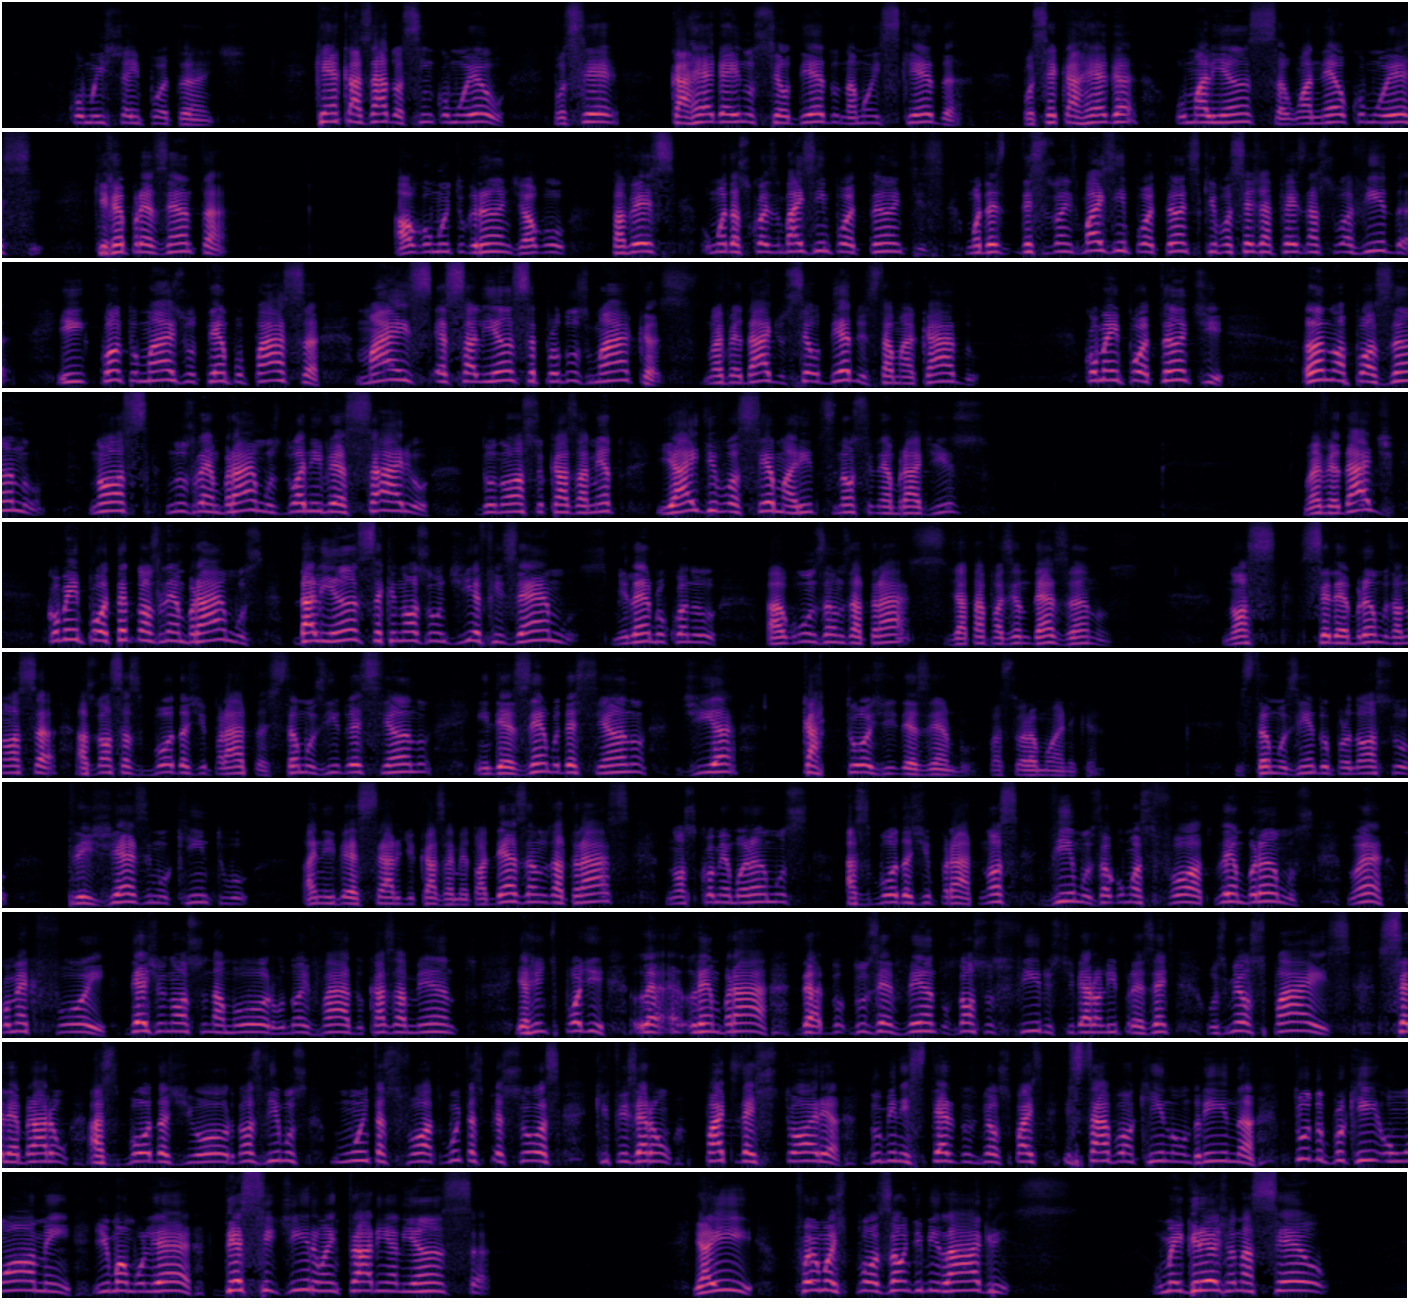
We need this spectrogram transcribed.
como isso é importante. Quem é casado assim como eu, você carrega aí no seu dedo, na mão esquerda, você carrega uma aliança, um anel como esse, que representa algo muito grande, algo talvez uma das coisas mais importantes, uma das decisões mais importantes que você já fez na sua vida. E quanto mais o tempo passa, mais essa aliança produz marcas. Não é verdade? O seu dedo está marcado. Como é importante, ano após ano, nós nos lembrarmos do aniversário do nosso casamento. E ai de você, marido, se não se lembrar disso. Não é verdade? Como é importante nós lembrarmos da aliança que nós um dia fizemos. Me lembro quando, alguns anos atrás, já está fazendo dez anos, nós celebramos nossa, as nossas bodas de prata. Estamos indo esse ano, em dezembro desse ano, dia 14 de dezembro, pastora Mônica. Estamos indo para o nosso 35º aniversário de casamento. Há 10 anos atrás, nós comemoramos as bodas de prata. Nós vimos algumas fotos, lembramos, não é? Como é que foi, desde o nosso namoro, o noivado, o casamento. E a gente pode lembrar da, dos eventos, nossos filhos estiveram ali presentes, os meus pais celebraram as bodas de ouro. Nós vimos muitas fotos, muitas pessoas que fizeram parte da história do ministério dos meus pais estavam aqui em Londrina. Tudo porque um homem e uma mulher decidiram entrar em aliança. E aí foi uma explosão de milagres. uma igreja nasceu,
